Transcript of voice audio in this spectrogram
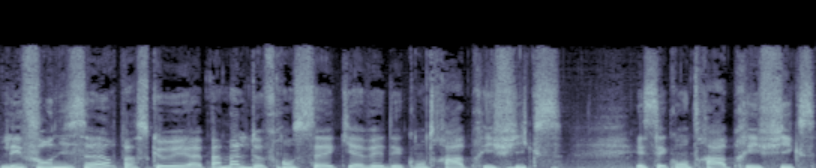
Les fournisseurs, parce qu'il y a pas mal de Français qui avaient des contrats à prix fixe et ces contrats à prix fixe,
